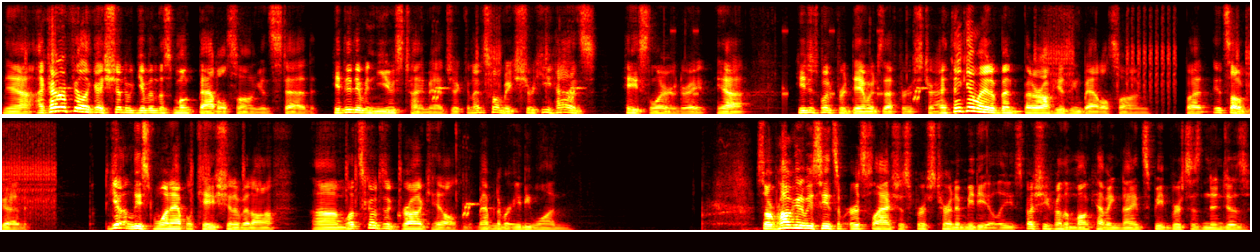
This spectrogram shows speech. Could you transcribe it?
yeah, I kind of feel like I should have given this monk battle song instead. He didn't even use time magic, and I just want to make sure he has haste learned, right? Yeah, he just went for damage that first turn. I think I might have been better off using battle song, but it's all good. To get at least one application of it off. Um, let's go to Grog Hill, map number 81. So we're probably going to be seeing some Earth Slashes first turn immediately, especially from the Monk having 9 speed versus Ninja's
